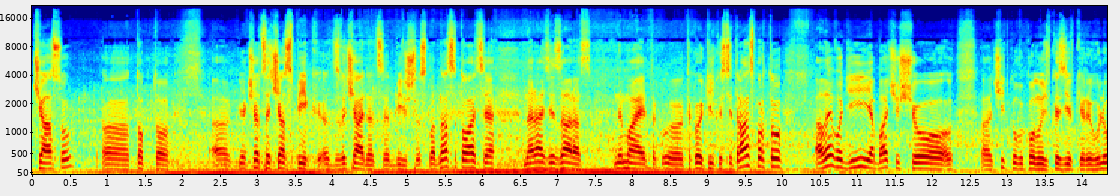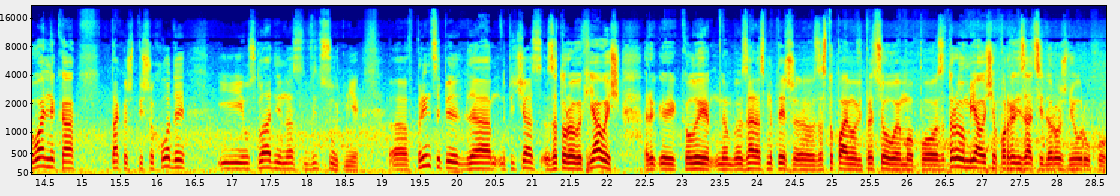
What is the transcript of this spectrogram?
часу. Е, тобто, е, якщо це час пік, е, звичайно, це більш складна ситуація. Наразі зараз немає такої кількості транспорту, але водії я бачу, що е, чітко виконують вказівки регулювальника. Також пішоходи і ускладнення у нас відсутні. Е, В принципі, для під час заторових явищ, е, коли е, зараз ми теж е, заступаємо, відпрацьовуємо по заторовим явищам по організації дорожнього руху.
